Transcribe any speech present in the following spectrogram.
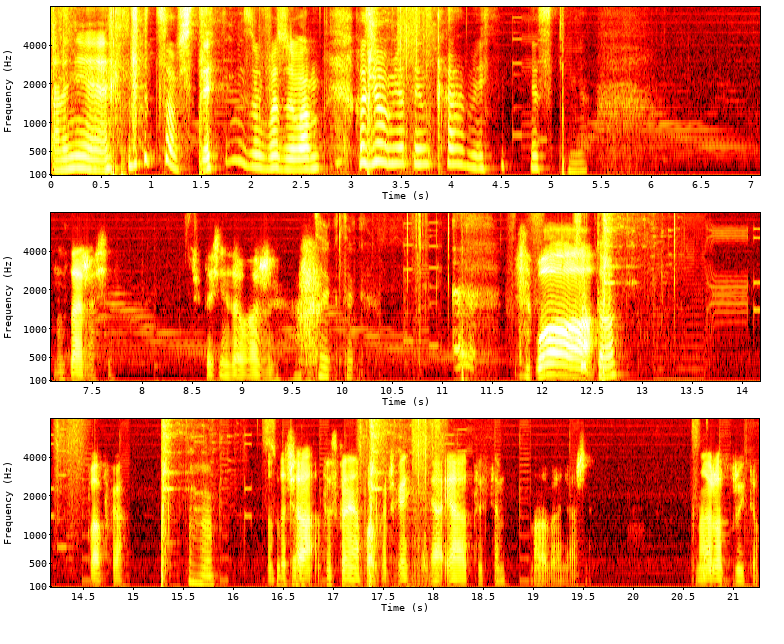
Ale nie, coś ty. Nie zauważyłam. Chodziło mi o ten kamień. Jaskinia. No zdarza się. Czy ktoś nie zauważy. Tak, tak. Co Ło! to? Pułapka. Aha. No to Super. trzeba, to jest kolejna pułapka, czekaj. Ja, ja tu jestem. No dobra, nieważne. No rozbrój to.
